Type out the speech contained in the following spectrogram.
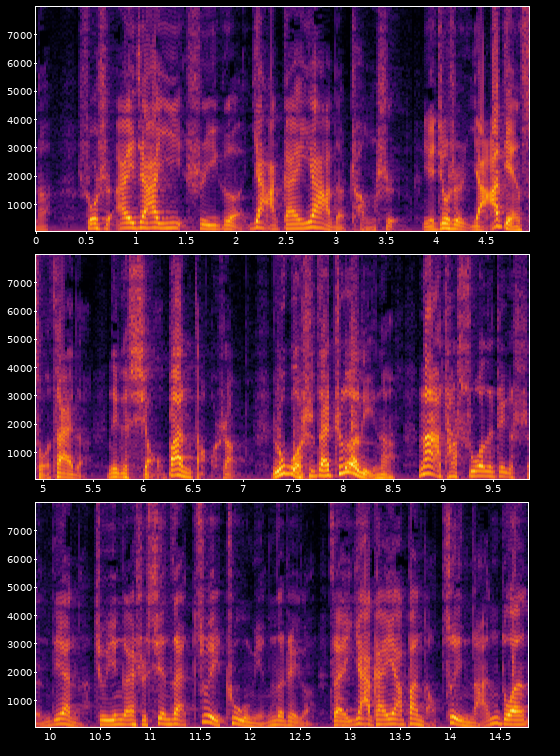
呢，说是埃加伊是一个亚该亚的城市，也就是雅典所在的那个小半岛上。如果是在这里呢？那他说的这个神殿呢，就应该是现在最著名的这个，在亚盖亚半岛最南端。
